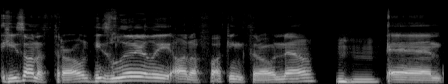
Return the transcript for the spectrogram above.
he's on a throne. He's literally on a fucking throne now. Mm-hmm. And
